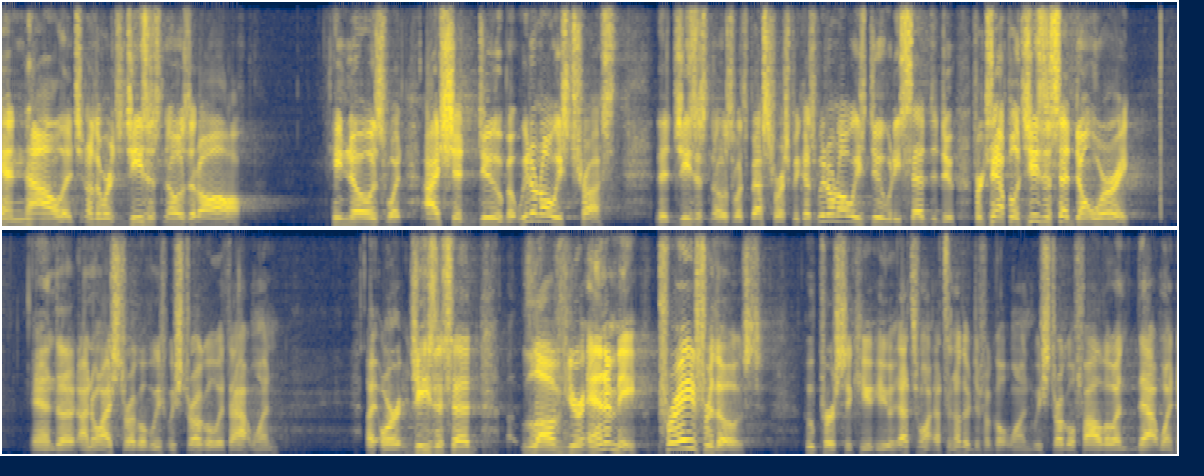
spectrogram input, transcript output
and knowledge. In other words, Jesus knows it all. He knows what I should do, but we don't always trust that Jesus knows what's best for us because we don't always do what he said to do. For example, Jesus said, Don't worry. And uh, I know I struggle, we, we struggle with that one. Uh, or Jesus said, Love your enemy, pray for those who persecute you. That's one. That's another difficult one. We struggle following that one.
